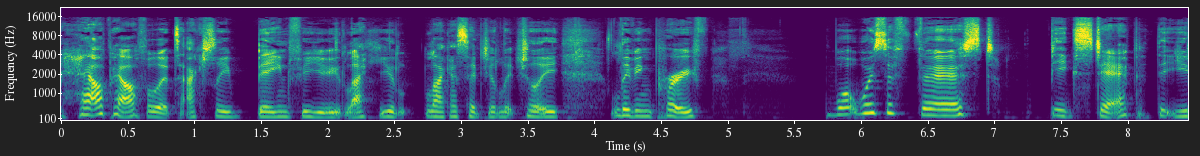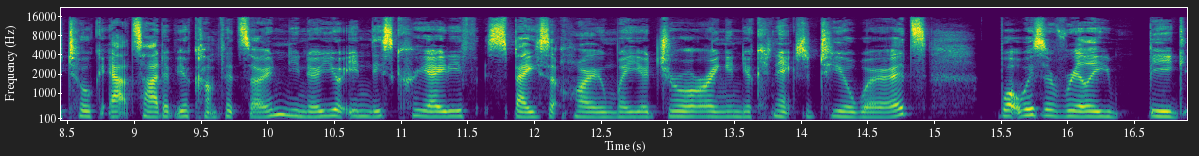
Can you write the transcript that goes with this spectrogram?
how powerful it's actually been for you. Like you like i said you're literally living proof what was the first big step that you took outside of your comfort zone? You know, you're in this creative space at home where you're drawing and you're connected to your words. What was a really big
